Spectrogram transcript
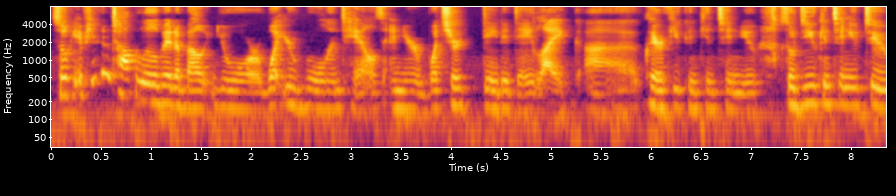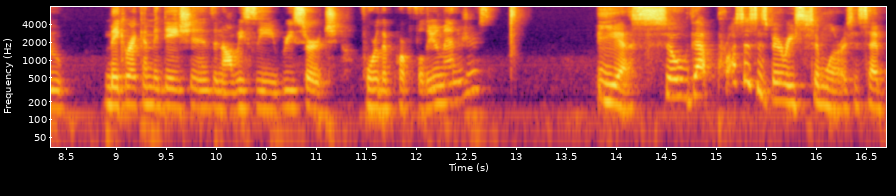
So if you can talk a little bit about your what your role entails and your what's your day to day like, uh, Claire, if you can continue. So do you continue to make recommendations and obviously research for the portfolio managers? Yes. So that process is very similar, as I said,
